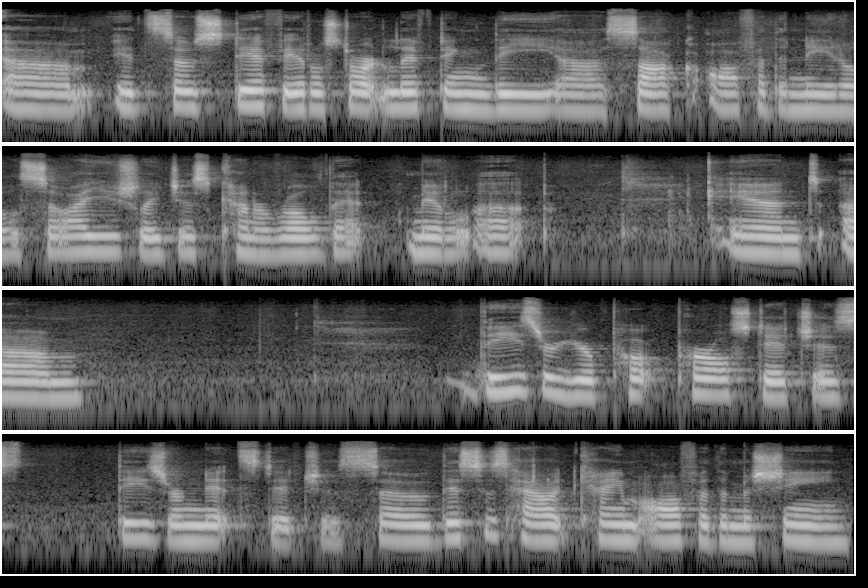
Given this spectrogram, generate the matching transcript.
um, it's so stiff it'll start lifting the uh, sock off of the needle. So I usually just kind of roll that middle up. And um, these are your purl stitches. These are knit stitches. So this is how it came off of the machine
